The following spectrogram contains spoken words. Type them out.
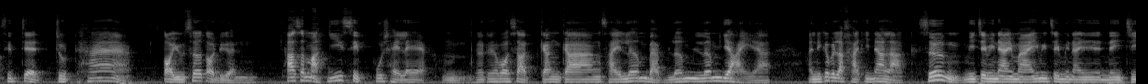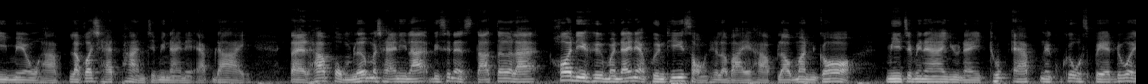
137.5 ต่อ user ต่อเดือน ถ้าสมัคร 20 ผู้ใช้แรก อืมก็ถ้าบริษัทกลางๆ ไซส์เริ่มแบบเริ่มเริ่มใหญ่นะอันนี้ก็เป็นราคาที่น่ารัก ซึ่งมี Gemini ไหม มี Gemini ในใน Gmail ครับ แล้วก็แชทผ่าน Gemini ในแอปได้ แต่ถ้าผมเริ่มมาใช้อันนี้ละ Business Starter แล้ว ข้อดีคือมันได้เนี่ยพื้นที่2เทราไบต์ครับ แล้วมันก็ มี Gemini อยู่ในทุกแอปใน Google Workspace ด้วย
